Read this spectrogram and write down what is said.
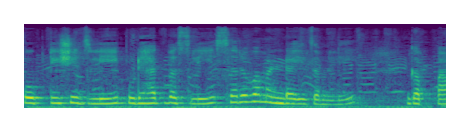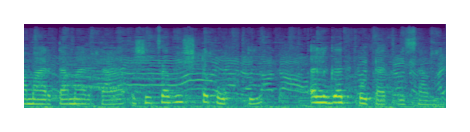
पोपटी शिजली पुढ्यात बसली सर्व मंडळी जमली. गप्पा मारता मारता अशी चविष्ट पोपटी अलगद पोटात विसावली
